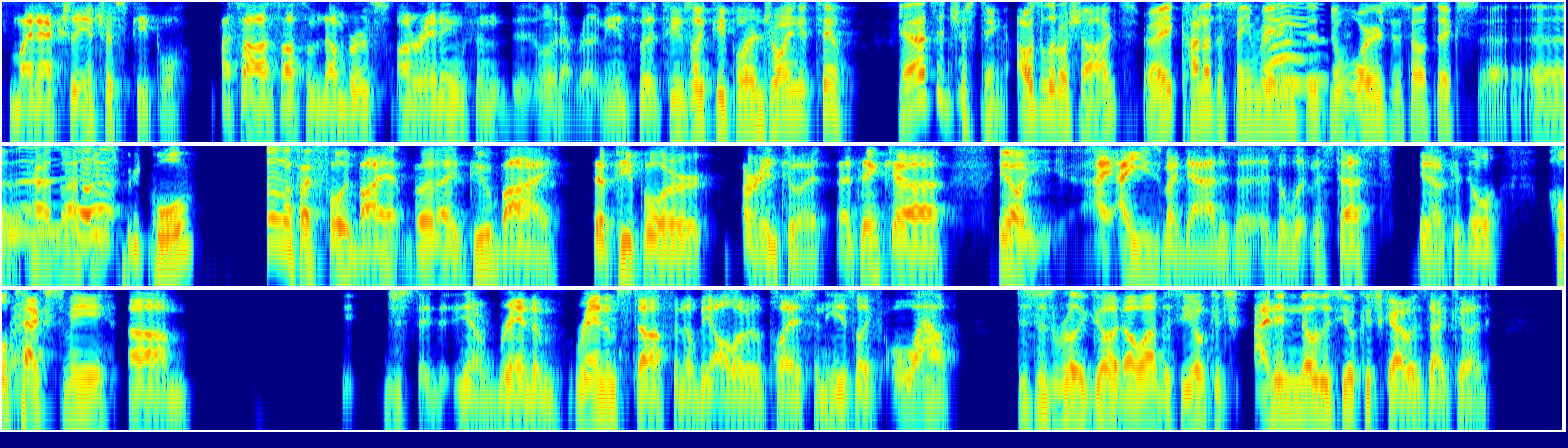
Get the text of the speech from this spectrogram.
might actually interest people. I saw I saw some numbers on ratings and uh, whatever that means, but it seems like people are enjoying it too. Yeah, that's interesting. I was a little shocked, right? Kind of the same ratings that the Warriors and Celtics uh, uh, had last year. It's pretty cool. I don't know if I fully buy it, but I do buy that people are are into it. I think uh, you know I, I use my dad as a as a litmus test, you know, because he'll he'll Right. text me um, just uh, you know random random stuff, and it'll be all over the place, and he's like, "Oh wow, this is really good. Oh wow, this Jokic, I didn't know this Jokic guy was that good.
